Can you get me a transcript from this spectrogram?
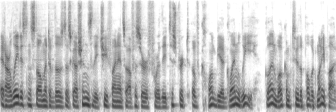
in our latest installment of those discussions the Chief Finance Officer for the District of Columbia, Glen Lee. Glen, welcome to the Public Money Pod.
